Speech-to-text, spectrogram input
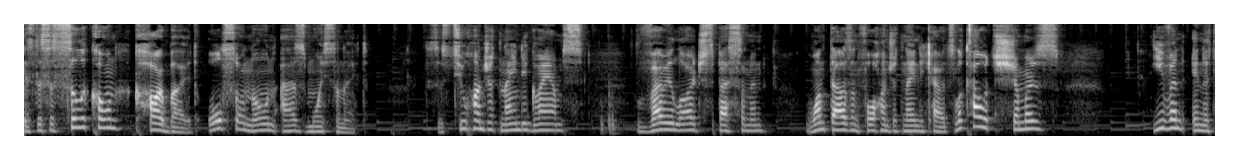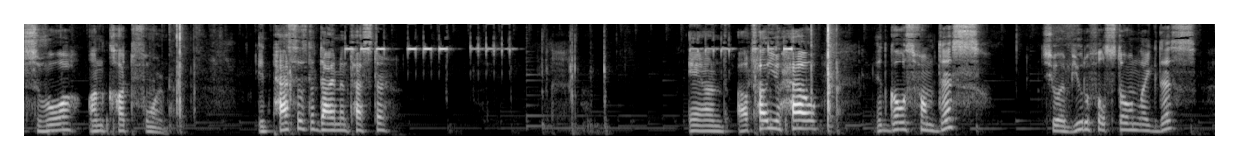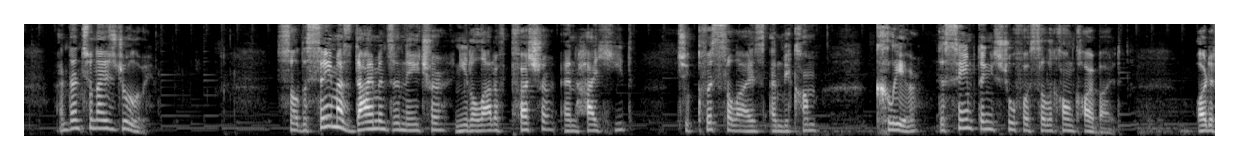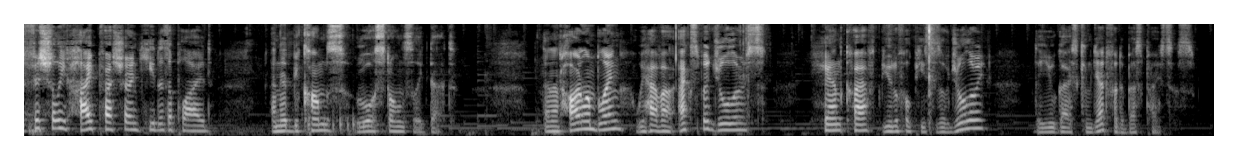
This is silicon carbide, also known as moissanite. This is 290 grams, very large specimen, 1,490 carats. Look how it shimmers even in its raw, uncut form. It passes the diamond tester. And I'll tell you how it goes from this to a beautiful stone like this and then to nice jewelry. So the same as diamonds in nature need a lot of pressure and high heat to crystallize and become clear, the same thing is true for silicon carbide. Artificially high pressure and heat is applied and it becomes raw stones like that. Then at Harlem Bling, we have our expert jewelers handcraft beautiful pieces of jewelry that you guys can get for the best prices.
